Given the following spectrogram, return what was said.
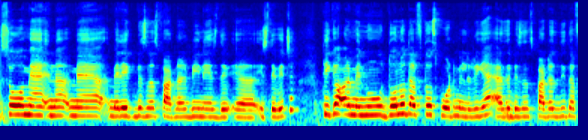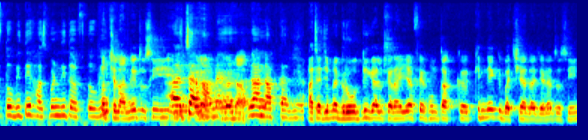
ਸੋ ਮੈਂ ਮੈਂ ਮੇਰੇ ਇੱਕ ਬਿਜ਼ਨਸ ਪਾਰਟਨਰ ਵੀ ਨੇ ਇਸ ਦੇ ਅ, ਇਸ ਦੇ ਵਿੱਚ। ਠੀਕ ਹੈ ਔਰ ਮੈਨੂੰ ਦੋਨੋਂ ਤਰਫ ਤੋਂ ਸਪੋਰਟ ਮਿਲ ਰਹੀ ਹੈ ਐਜ਼ ਅ ਬਿਜ਼ਨਸ ਪਾਰਟਨਰ ਦੀ ਤਰਫ ਤੋਂ ਵੀ ਤੇ ਹਸਬੰਡ ਦੀ ਤਰਫ ਤੋਂ ਵੀ। ਚਲਾਉਂਦੇ ਤੁਸੀਂ ਅੱਛਾ ਹਾਂ ਮੈਂ? ਰਨ ਅਪ ਕਰ ਰਹੀ ਹਾਂ। ਅੱਛਾ ਜੇ ਮੈਂ ਗਰੋਥ ਦੀ ਗੱਲ ਕਰਾਂ ਜਾਂ ਫਿਰ ਹੁਣ ਤੱਕ ਕਿੰਨੇ ਕੁ ਬੱਚਿਆਂ ਦਾ ਜਿਹੜਾ ਤੁਸੀਂ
